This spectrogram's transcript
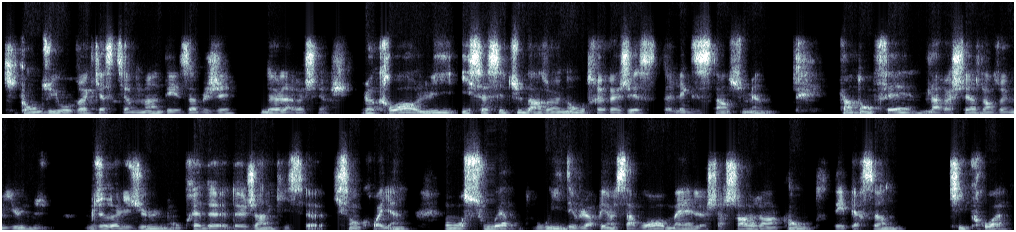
qui conduit au requestionnement des objets de la recherche. Le croire, lui, il se situe dans un autre registre de l'existence humaine. Quand on fait de la recherche dans un milieu du, religieux auprès de, gens qui, qui, sont croyants. On souhaite, oui, développer un savoir, mais le chercheur rencontre des personnes qui croient,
